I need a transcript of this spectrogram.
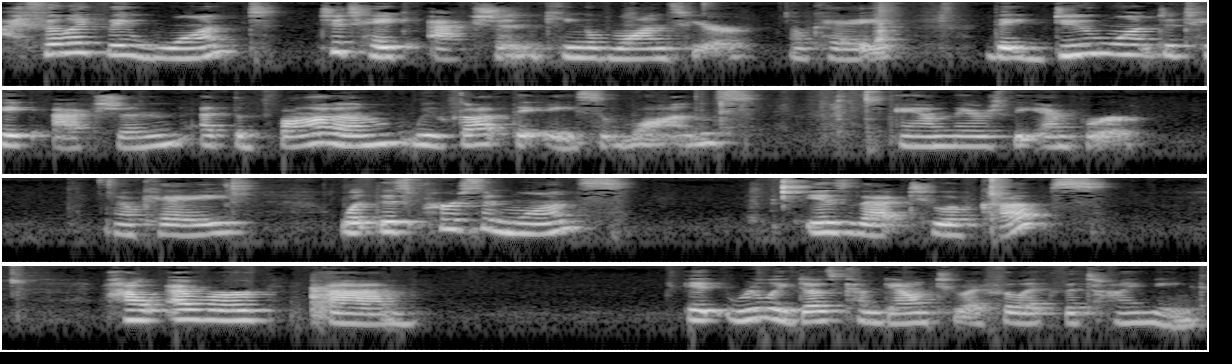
I feel like they want to take action. King of Wands here, okay? They do want to take action. At the bottom, we've got the Ace of Wands, and there's the Emperor, okay? What this person wants is that Two of Cups. However, um, it really does come down to, I feel like, the timing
